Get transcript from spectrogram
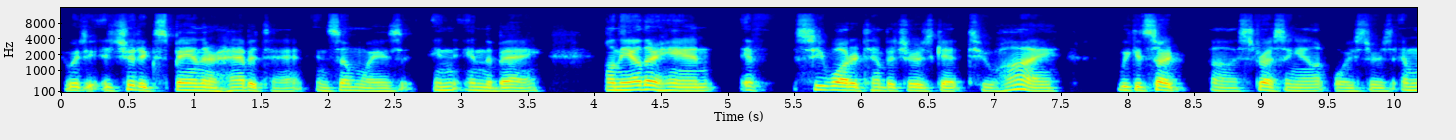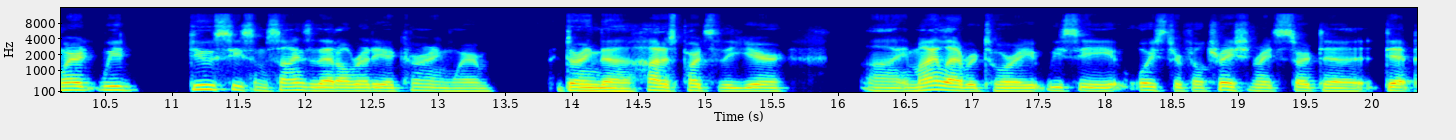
which it should expand their habitat in some ways in, in the bay. On the other hand, if seawater temperatures get too high, we could start uh, stressing out oysters. And where we do see some signs of that already occurring, where during the hottest parts of the year, uh, in my laboratory, we see oyster filtration rates start to dip,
